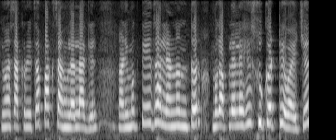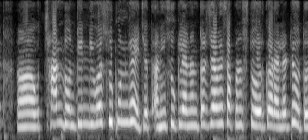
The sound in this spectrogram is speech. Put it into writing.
किंवा साखरेचा पाक चांगला लागेल. आणि मग ते झाल्यानंतर मग आपल्याला हे सुकत ठेवायचेत. छान दोन तीन दिवस सुकून घ्यायचेत. आणि सुकल्यानंतर ज्यावेळेस आपण स्टोअर करायला ठेवतो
